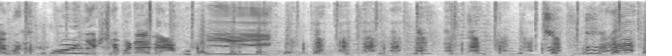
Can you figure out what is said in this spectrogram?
എവിടെ പോയി രക്ഷപ്പെടാനാ കുട്ടി?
